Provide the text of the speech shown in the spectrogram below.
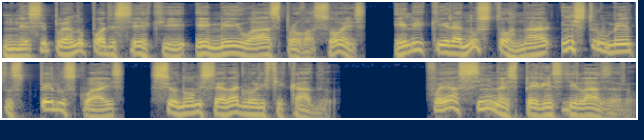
Nesse plano, pode ser que, em meio às provações, Ele queira nos tornar instrumentos pelos quais seu nome será glorificado. Foi assim na experiência de Lázaro,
